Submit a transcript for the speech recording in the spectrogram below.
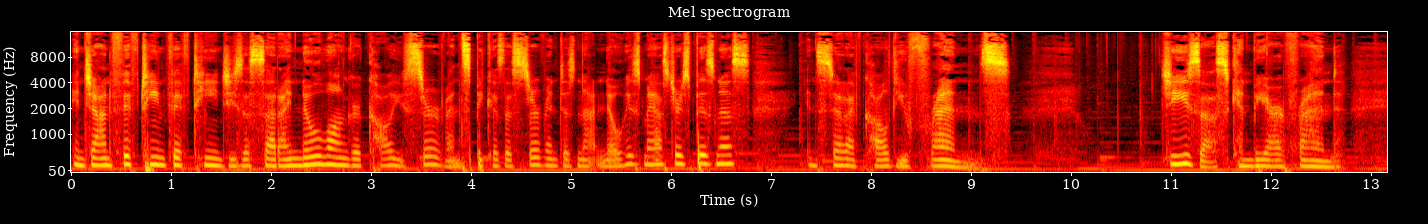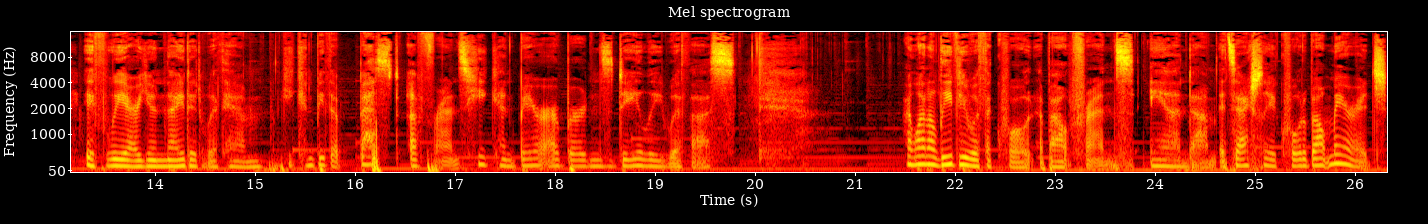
In John 15 15, Jesus said, I no longer call you servants because a servant does not know his master's business. Instead, I've called you friends. Jesus can be our friend. If we are united with Him, He can be the best of friends. He can bear our burdens daily with us. I want to leave you with a quote about friends, and um, it's actually a quote about marriage,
